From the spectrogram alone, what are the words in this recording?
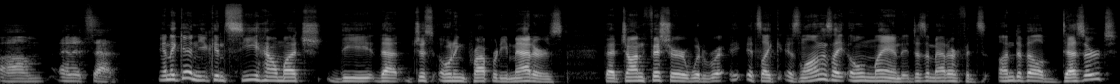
um, and it's sad. And again, you can see how much the that just owning property matters. That John Fisher would. Re- it's like as long as I own land, it doesn't matter if it's undeveloped desert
